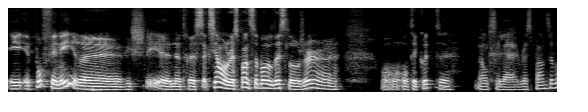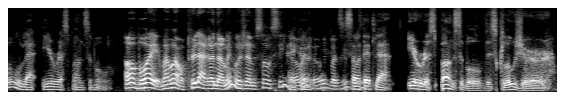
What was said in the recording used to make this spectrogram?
Et, et, pour finir, euh, Richer, notre section Responsible Disclosure, euh, on, on t'écoute. Donc, c'est la responsible ou la irresponsible? Oh boy, ouais, ouais, on peut la renommer. Moi, j'aime ça aussi. Ben ouais, ben ouais, Ça va être la Irresponsible disclosure.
